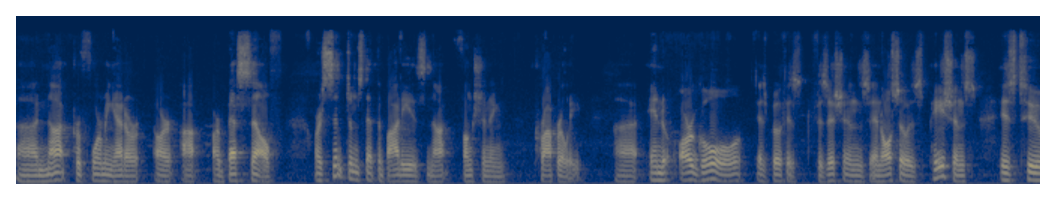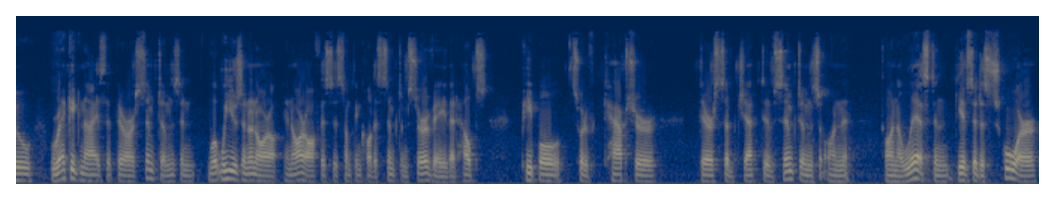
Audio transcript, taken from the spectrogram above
uh, not performing at our, our, uh, our best self are symptoms that the body is not functioning properly. Uh, and our goal, as both as physicians and also as patients, is to recognize that there are symptoms. And what we use in our, in our office is something called a symptom survey that helps people sort of capture their subjective symptoms on, on a list and gives it a score.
